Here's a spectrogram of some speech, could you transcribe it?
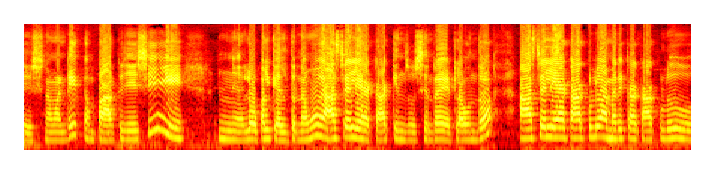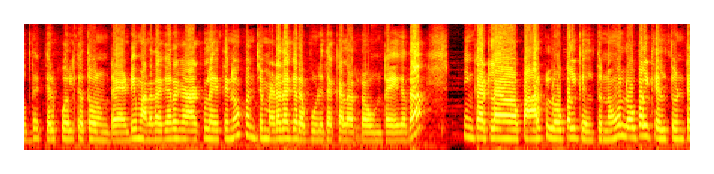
చేసినామండి. పార్క్ చేసి లోపలికి వెళ్తున్నాము. ఆస్ట్రేలియా కాకిని చూసినరా ఎట్లా ఉందో. ఆస్ట్రేలియా కాకులు అమెరికా కాకులు దగ్గర పోలికతో ఉంటాయండి. మన దగ్గర కాకులు అయితేనో కొంచెం మెడ దగ్గర బూడిద కలర్లో ఉంటాయి కదా. ఇంకా అట్లా పార్క్ లోపలికి వెళ్తున్నాము. లోపలికి వెళ్తుంటే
